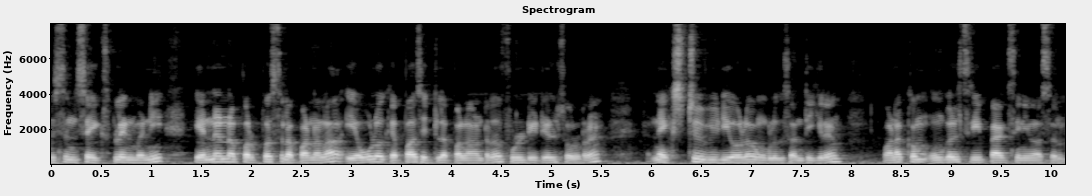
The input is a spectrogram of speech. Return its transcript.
மிஷின்ஸை எக்ஸ்பிளைன் பண்ணி என்னென்ன பர்பஸில் பண்ணலாம் எவ்வளோ கெப்பாசிட்டியில் பண்ணலான்றதை ஃபுல் டீட்டெயில் சொல்கிறேன் நெக்ஸ்ட்டு வீடியோவில் உங்களுக்கு சந்திக்கிறேன். வணக்கம் உங்கள் ஸ்ரீபாக் சீனிவாசன்.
